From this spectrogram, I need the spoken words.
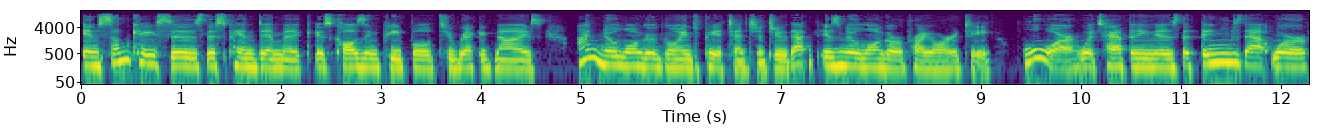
in some cases, this pandemic is causing people to recognize I'm no longer going to pay attention to. That is no longer a priority Or what's happening is the things that were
